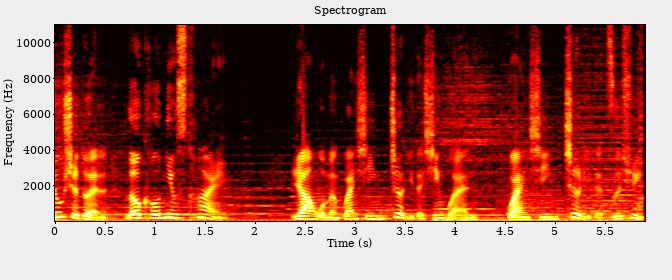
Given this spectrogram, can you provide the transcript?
休士顿 Local News Time，让我们关心这里的新闻，关心这里的资讯。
